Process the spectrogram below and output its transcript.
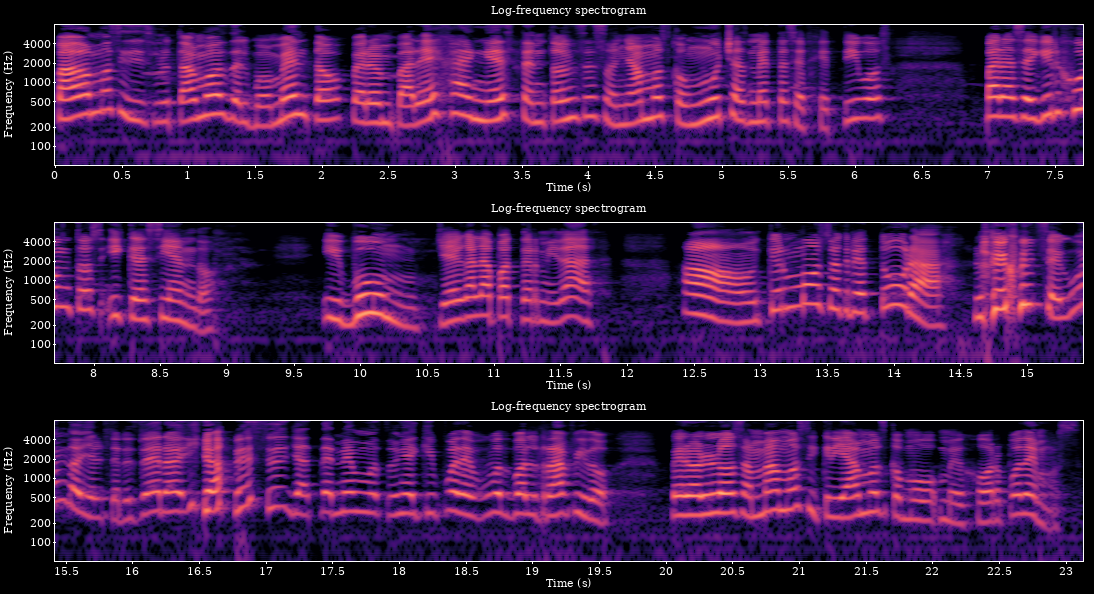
Vamos y disfrutamos del momento, pero en pareja en este entonces soñamos con muchas metas y objetivos para seguir juntos y creciendo. Y boom, llega la paternidad. ¡Ay, qué hermosa criatura! Luego el segundo y el tercero y a veces ya tenemos un equipo de fútbol rápido, pero los amamos y criamos como mejor podemos.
